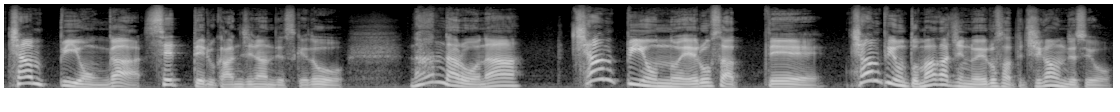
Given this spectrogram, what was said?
チャンピオンが競ってる感じなんですけど、なんだろうな。チャンピオンのエロさって、チャンピオンとマガジンのエロさって違うんですよ。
